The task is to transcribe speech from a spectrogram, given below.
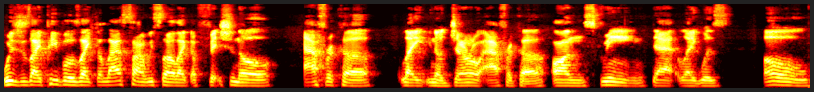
which is like people was like the last time we saw like a fictional Africa, like you know general Africa on screen that like was oh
